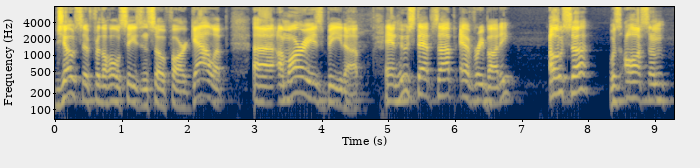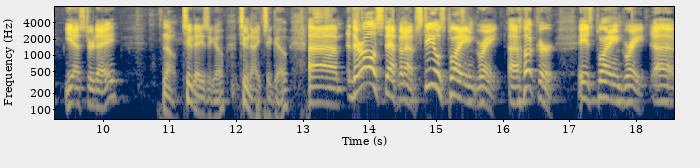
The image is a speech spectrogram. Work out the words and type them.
Joseph for the whole season so far, Gallup, uh, Amari's beat up, and who steps up? Everybody. Osa was awesome yesterday. No, two days ago, two nights ago. Um, they're all stepping up. Steele's playing great. Uh, Hooker is playing great. Uh,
